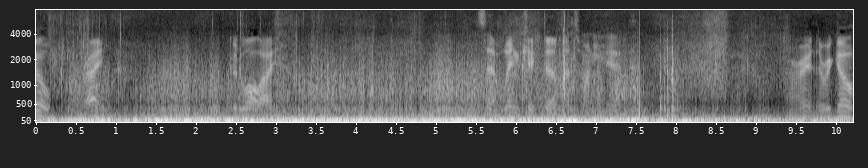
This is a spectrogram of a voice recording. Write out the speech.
go. All right. Good walleye. Once that wind kicked up, that's when he hit. All right, there we go.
